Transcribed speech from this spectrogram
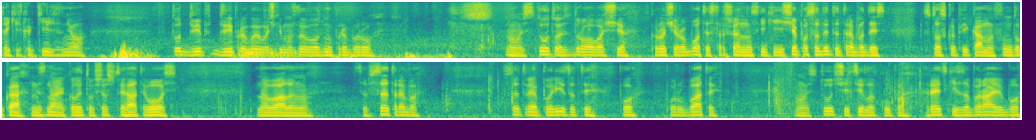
декілька кіль з нього. Тут дві, дві прививочки, можливо, одну приберу. Ось тут ось дрова ще. Коротше, роботи страшенно, скільки і ще посадити треба десь 100 з копійками фундука. Не знаю, коли то все встигати. Ось навалено. Це все треба. Все треба порізати, порубати. Ось тут ще ціла купа. Грецький забираю, бо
